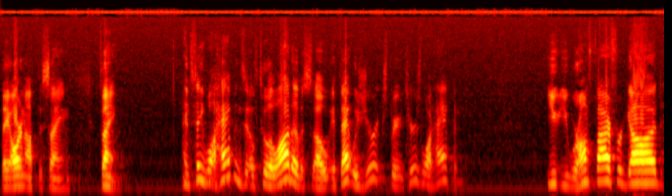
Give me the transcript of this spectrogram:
They are not the same thing. And see, what happens to a lot of us, though, if that was your experience, here's what happened. You, you were on fire for God,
